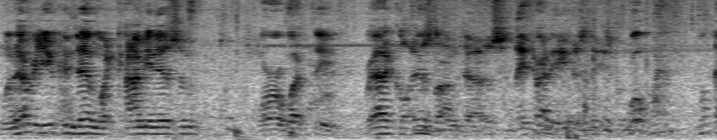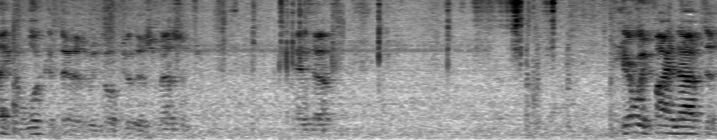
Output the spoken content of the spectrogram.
Whenever you condemn what communism or what the radical Islam does, they try to use these. We'll, we'll take a look at that as we go through this message. And uh, here we find out that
